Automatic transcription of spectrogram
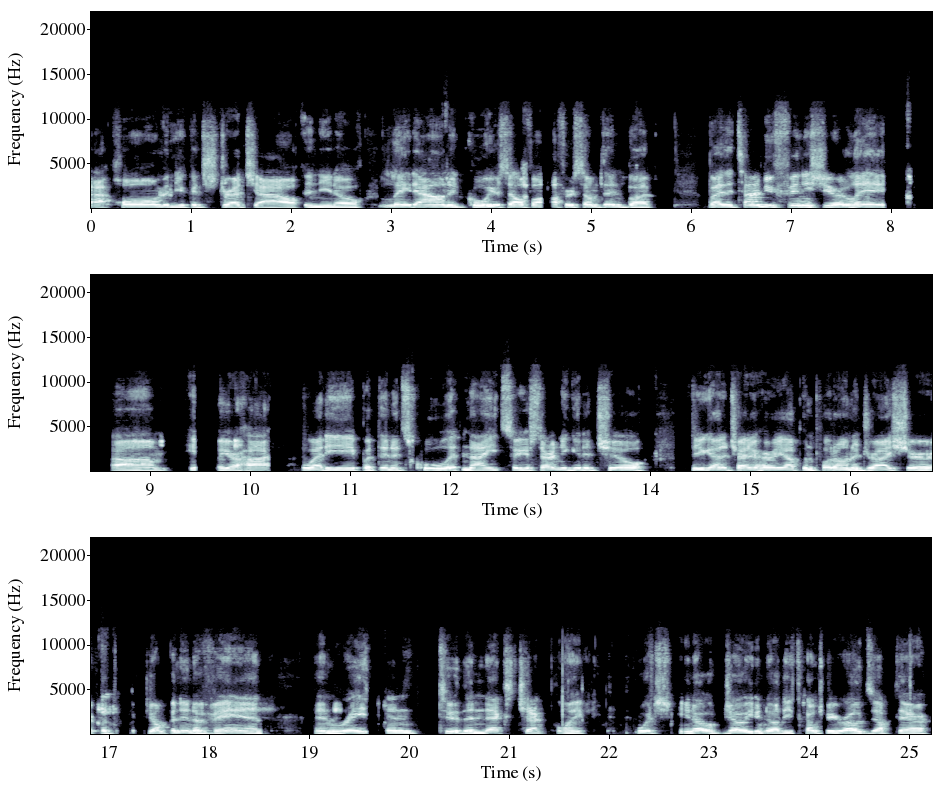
at home and you could stretch out and you know lay down and cool yourself off or something. But by the time you finish your leg um, you know, you're hot sweaty but then it's cool at night so you're starting to get a chill. So you got to try to hurry up and put on a dry shirt but jumping in a van and racing to the next checkpoint which you know joe you know these country roads up there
